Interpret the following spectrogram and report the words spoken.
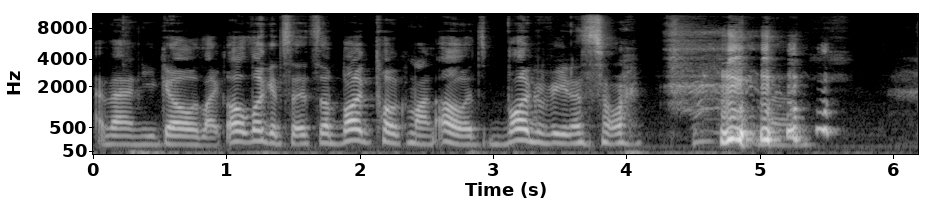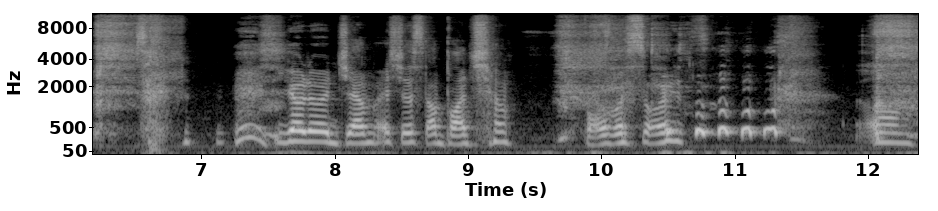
And then you go like, oh look, it's it's a bug Pokemon. Oh, it's Bug Venusaur. then- you go to a gym, it's just a bunch of Bulbasaurs. oh.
